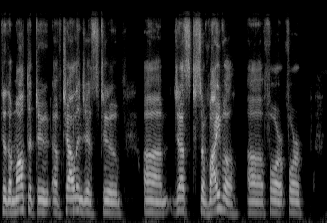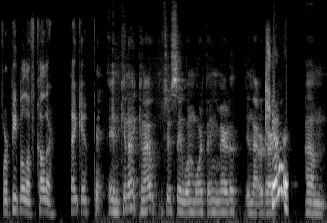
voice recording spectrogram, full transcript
to the multitude of challenges to um, just survival uh, for for for people of color. Thank you. And can I can I just say one more thing, Meredith, in that regard? Sure. Um,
